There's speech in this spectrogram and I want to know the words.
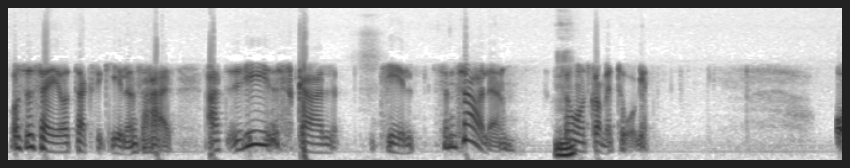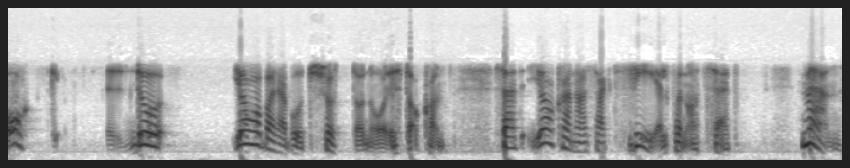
Och så säger jag taxikillen så här att vi ska till Centralen. Så hon ska med tåget. Och då, jag har bara bott 17 år i Stockholm. Så att jag kan ha sagt fel på något sätt. Men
